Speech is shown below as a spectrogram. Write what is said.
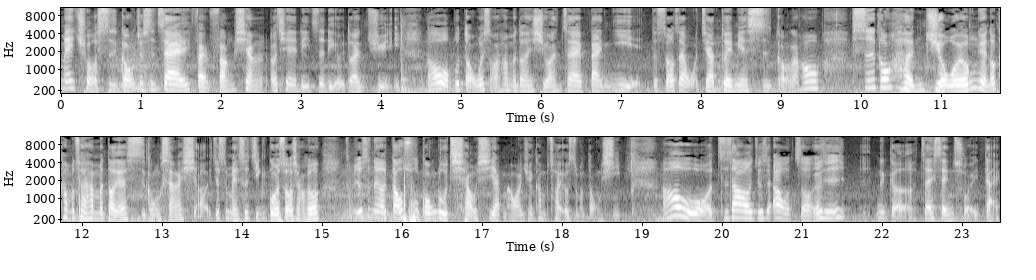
metro 施工就是在反方向，而且离这里有一段距离。然后我不懂为什么他们都很喜欢在半夜的时候在我家对面施工，然后施工很久，我永远都看不出来他们到底在施工啥小。就是每次经过的时候，想说这不就是那个高速公路桥下嘛，完全看不出来有什么东西。然后我知道，就是澳洲，尤其是。那个在 Central 一带，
